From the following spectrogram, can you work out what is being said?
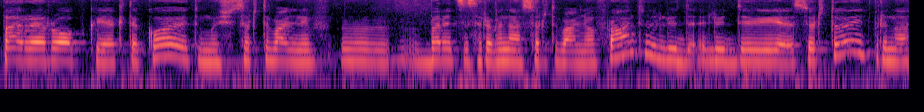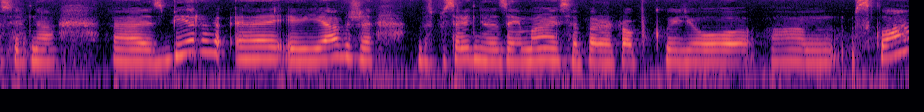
переробки як такої, тому що сортувальний е, береться сировина сортувального фронту. Люди, люди сортують, приносять на е, збір, е, і я вже безпосередньо займаюся переробкою ем, скла.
